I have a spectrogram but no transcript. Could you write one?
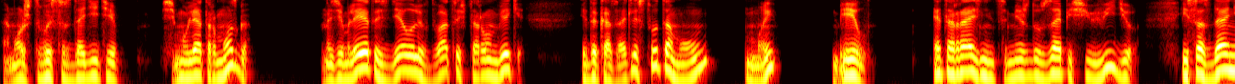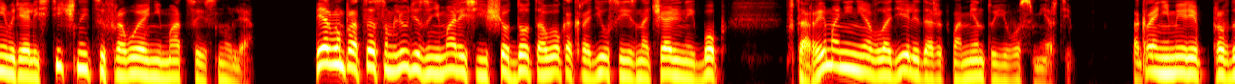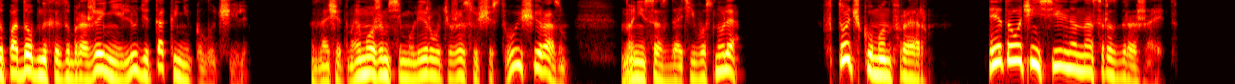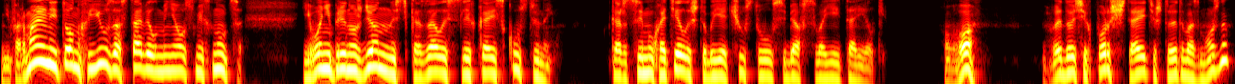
А может, вы создадите симулятор мозга? На Земле это сделали в 22 веке, и доказательство тому — мы. Билл, это разница между записью видео и созданием реалистичной цифровой анимации с нуля. Первым процессом люди занимались еще до того, как родился изначальный Боб. Вторым они не овладели даже к моменту его смерти. По крайней мере, правдоподобных изображений люди так и не получили. Значит, мы можем симулировать уже существующий разум, но не создать его с нуля. В точку, Монфрер. И это очень сильно нас раздражает. Неформальный тон Хью заставил меня усмехнуться. Его непринужденность казалась слегка искусственной. Кажется, ему хотелось, чтобы я чувствовал себя в своей тарелке. Ого! Вы до сих пор считаете, что это возможно?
